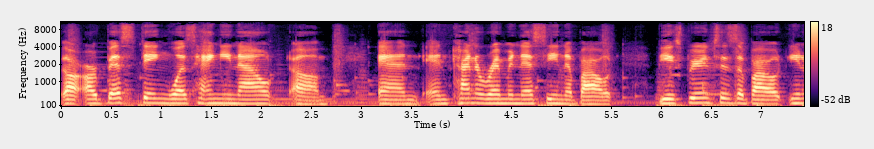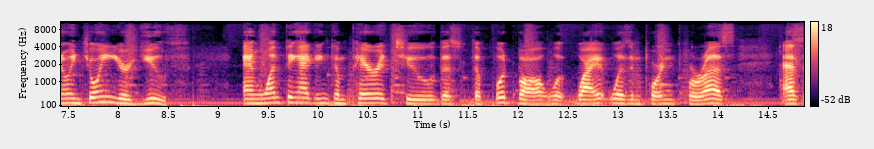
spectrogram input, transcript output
Uh, our best thing was hanging out um, and and kind of reminiscing about the experiences about you know enjoying your youth. And one thing I can compare it to the the football, why it was important for us, as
